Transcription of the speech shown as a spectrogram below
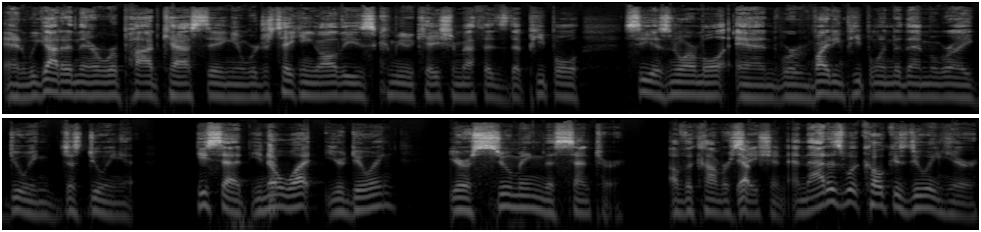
And we got in there, we're podcasting, and we're just taking all these communication methods that people see as normal, and we're inviting people into them, and we're like doing, just doing it. He said, "You know what you're doing? You're assuming the center of the conversation, and that is what Coke is doing here.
